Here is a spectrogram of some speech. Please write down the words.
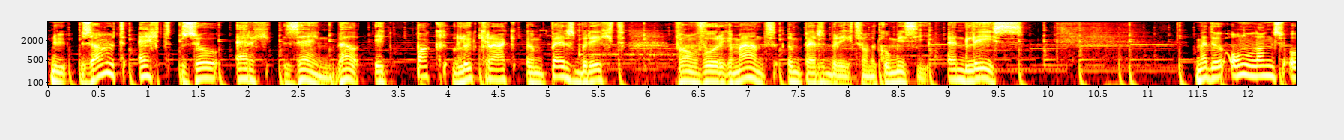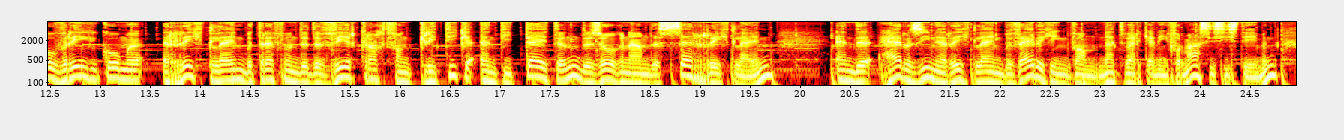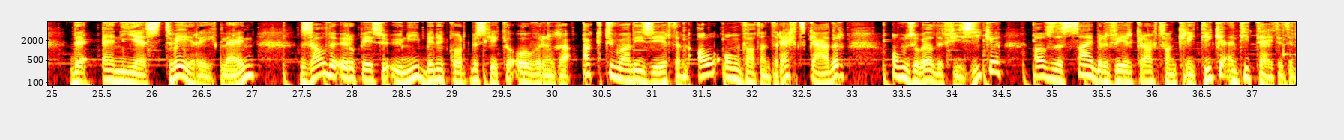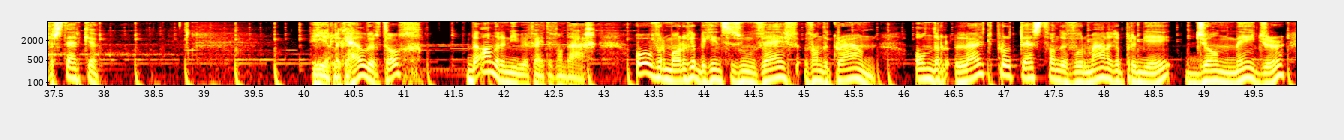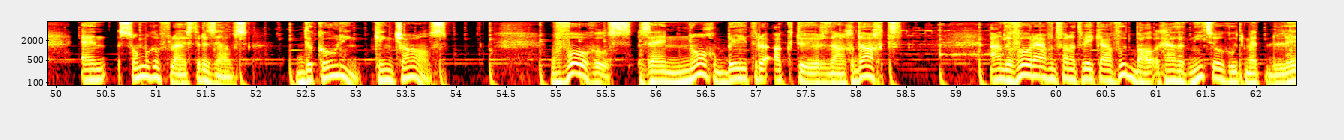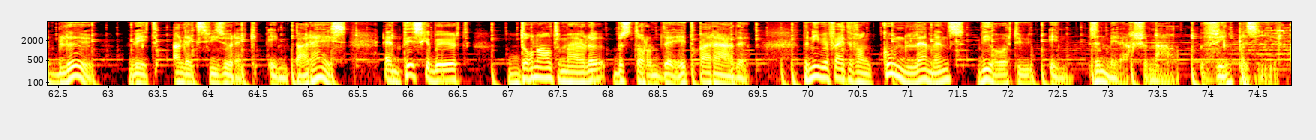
Nu, zou het echt zo erg zijn? Wel, ik pak lukraak een persbericht van vorige maand, een persbericht van de commissie, en lees. Met de onlangs overeengekomen richtlijn betreffende de veerkracht van kritieke entiteiten, de zogenaamde SER-richtlijn, en de herziene richtlijn beveiliging van netwerk- en informatiesystemen, de NIS-2-richtlijn, zal de Europese Unie binnenkort beschikken over een geactualiseerd en alomvattend rechtskader om zowel de fysieke als de cyberveerkracht van kritieke entiteiten te versterken. Heerlijk helder, toch? De andere nieuwe feiten vandaag. Overmorgen begint seizoen 5 van The Crown. Onder luid protest van de voormalige premier John Major en sommigen fluisteren zelfs de koning, King Charles. Vogels zijn nog betere acteurs dan gedacht. Aan de vooravond van het WK voetbal gaat het niet zo goed met Les Bleus, weet Alex Vizorek in Parijs. En het is gebeurd. Donald Muilen bestormt de hitparade. De nieuwe feiten van Koen Lemmens, die hoort u in zijn middagjournaal. Veel plezier.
